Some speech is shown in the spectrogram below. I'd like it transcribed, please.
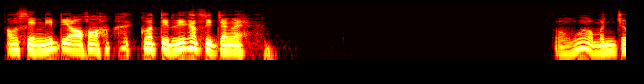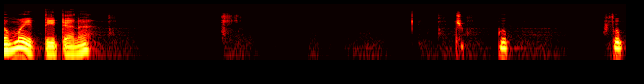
เอาเสียงนิดเดียวพอกลัวติดลิขสิทธิ์จังเลยหวังว่ามันจะไม่ติดอะนะจุ๊บปุ๊บปุ๊บ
